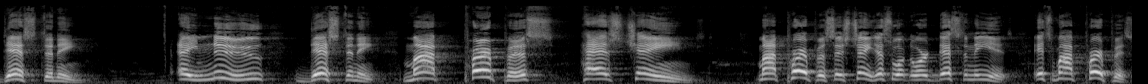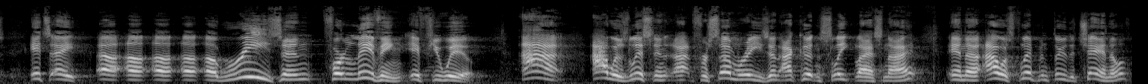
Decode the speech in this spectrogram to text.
destiny. A new destiny. My purpose has changed. My purpose has changed. That's what the word destiny is. It's my purpose. It's a, a, a, a, a reason for living, if you will. I, I was listening, I, for some reason, I couldn't sleep last night, and uh, I was flipping through the channels,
